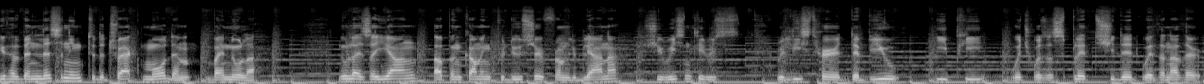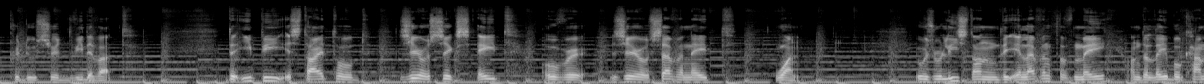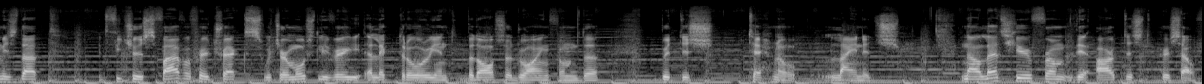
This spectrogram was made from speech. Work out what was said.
You have been listening to the track Modem by Nula. Nula is a young, up and coming producer from Ljubljana. She recently re- released her debut EP, which was a split she did with another producer, Dvidevat. The EP is titled 068 over 0781. It was released on the 11th of May on the label Kamizdat. It features five of her tracks, which are mostly very electro oriented, but also drawing from the British techno lineage. Now let's hear from the artist herself.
